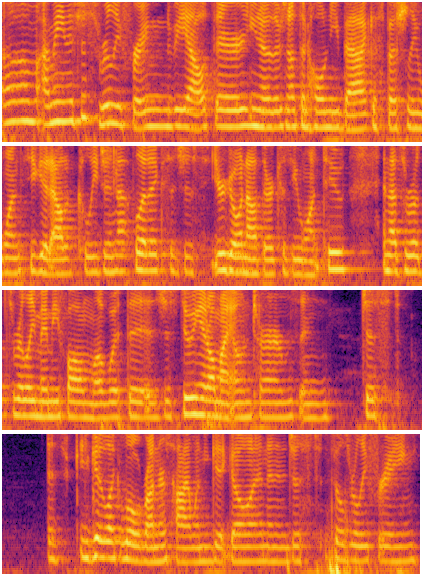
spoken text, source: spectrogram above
Um, I mean, it's just really freeing to be out there. You know, there's nothing holding you back, especially once you get out of collegiate athletics. It's just you're going out there because you want to, and that's what's really made me fall in love with it. Is just doing it on my own terms and just it's you get like a little runner's high when you get going and it just feels really freeing.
